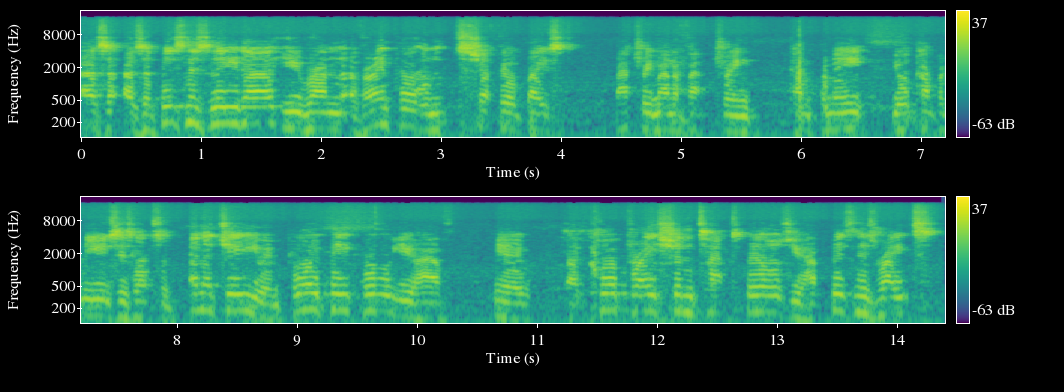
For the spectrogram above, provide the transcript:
as a, as a business leader. You run a very important Sheffield-based battery manufacturing company. Your company uses lots of energy. You employ people. You have, you know, uh, corporation tax bills. You have business rates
